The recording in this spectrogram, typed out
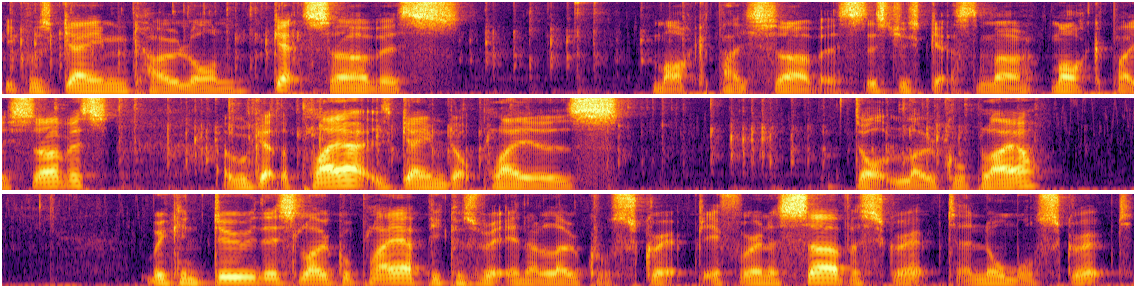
equals game colon get service marketplace service. This just gets the marketplace service. Uh, we'll get the player is game.players dot local player. We can do this local player because we're in a local script. If we're in a server script, a normal script,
